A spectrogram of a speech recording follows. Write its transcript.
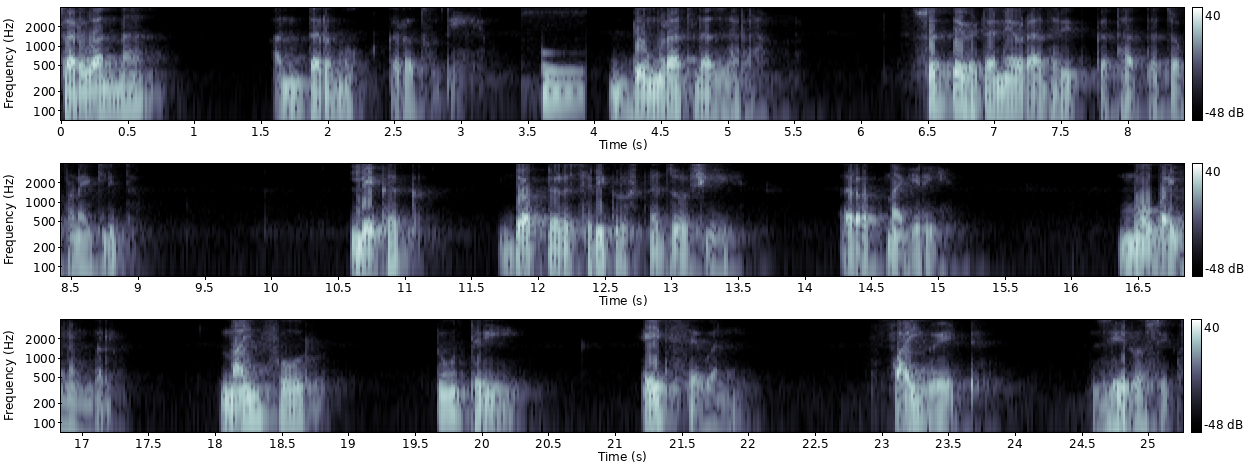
सर्वांना अंतर्मुख करत होती. डोंगरातला झरा. सत्य घटनेवर आधारित कथा त्याचं पण ऐकलीत. लेखक doctor Shrikrishna Joshi Ratnagiri. Mobile number nine four two three eight seven five eight zero six.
